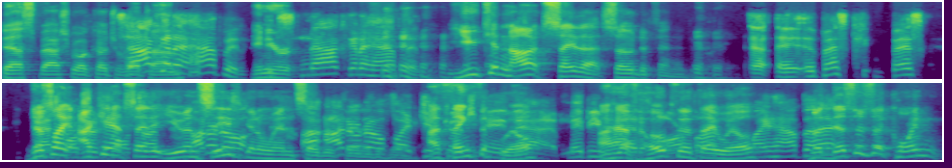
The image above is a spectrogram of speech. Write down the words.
best basketball coach It's of all time, not gonna happen. And you're- It's not gonna happen. You cannot say that so definitively. uh, uh, best best. Just like I can't say that time. I UNC is going to win so I, I don't know if definitively. I'd give I think they will. that. Maybe I have Red hope that they will, Might have that. But this is a coin.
